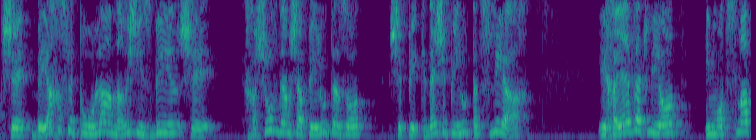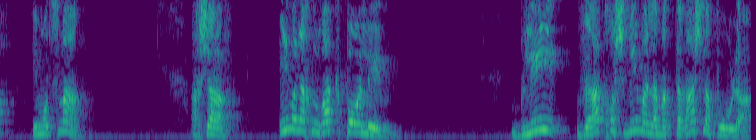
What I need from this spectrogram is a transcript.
כשביחס לפעולה, מערישי הסביר שחשוב גם שהפעילות הזאת, שכדי שפעילות תצליח, היא חייבת להיות עם עוצמה, עם עוצמה. עכשיו, אם אנחנו רק פועלים בלי, ורק חושבים על המטרה של הפעולה,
